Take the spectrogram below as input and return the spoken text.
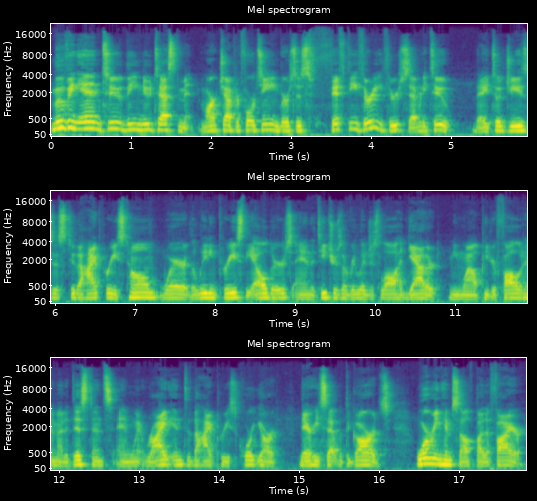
Moving into the New Testament, Mark chapter 14, verses 53 through 72. They took Jesus to the high priest's home, where the leading priests, the elders, and the teachers of religious law had gathered. Meanwhile, Peter followed him at a distance and went right into the high priest's courtyard. There he sat with the guards, warming himself by the fire.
